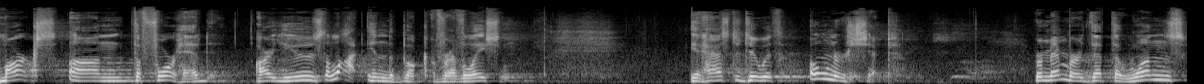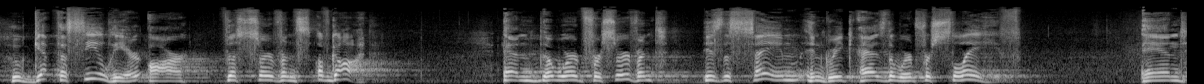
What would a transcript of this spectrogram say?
marks on the forehead are used a lot in the book of Revelation. It has to do with ownership. Remember that the ones who get the seal here are the servants of God. And the word for servant is the same in Greek as the word for slave. And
